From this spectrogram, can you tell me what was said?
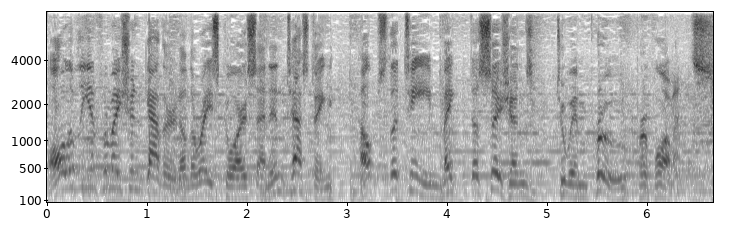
All of the information gathered on the race course and in testing helps the team make decisions to improve performance.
